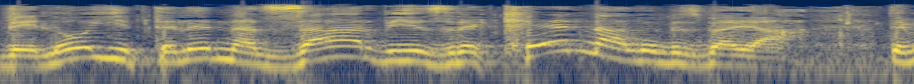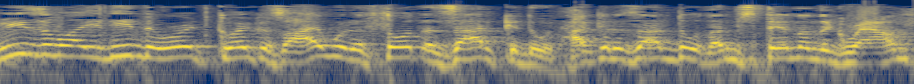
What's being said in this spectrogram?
ve'lo yitele nazar v'yizrekena lemizbeach. The reason why you need the word kohen, because I would have thought a zar could do it. How could a zar do it? Let him stand on the ground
